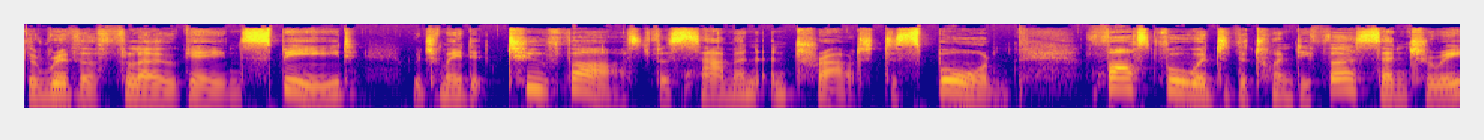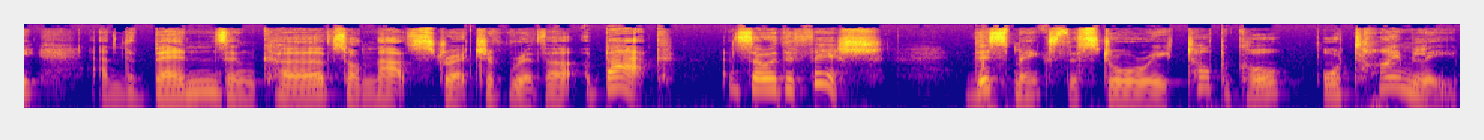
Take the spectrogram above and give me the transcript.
The river flow gained speed, which made it too fast for salmon and trout to spawn. Fast forward to the 21st century, and the bends and curves on that stretch of river are back, and so are the fish. This makes the story topical or timely.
